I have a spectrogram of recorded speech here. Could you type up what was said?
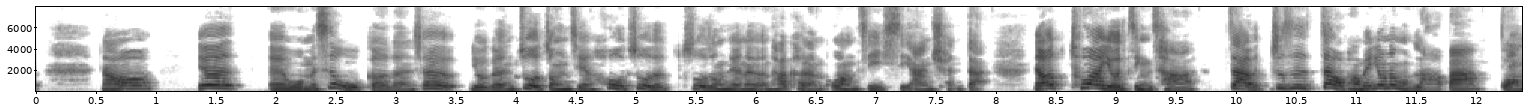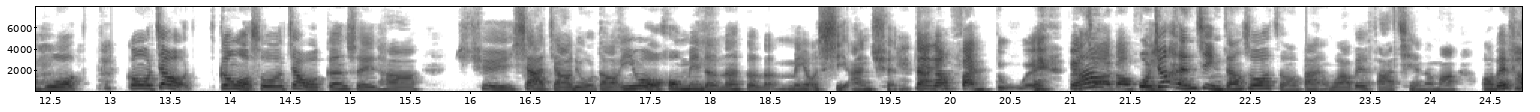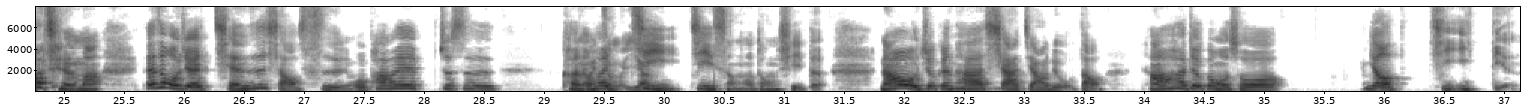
然后因为呃我们是五个人，所以有个人坐中间，后座的坐中间那个人他可能忘记系安全带，然后突然有警察在就是在我旁边用那种喇叭广播 跟我叫跟我说叫我跟随他。去下交流道，因为我后面的那个人没有系安全带，那像贩毒哎，被抓到，我就很紧张，说怎么办？我要被罚钱了吗？我要被罚钱了吗？但是我觉得钱是小事，我怕会就是可能会记记什么东西的。然后我就跟他下交流道，然后他就跟我说要记一点，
